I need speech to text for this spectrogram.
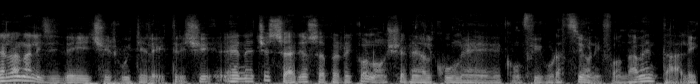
Nell'analisi dei circuiti elettrici è necessario saper riconoscere alcune configurazioni fondamentali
